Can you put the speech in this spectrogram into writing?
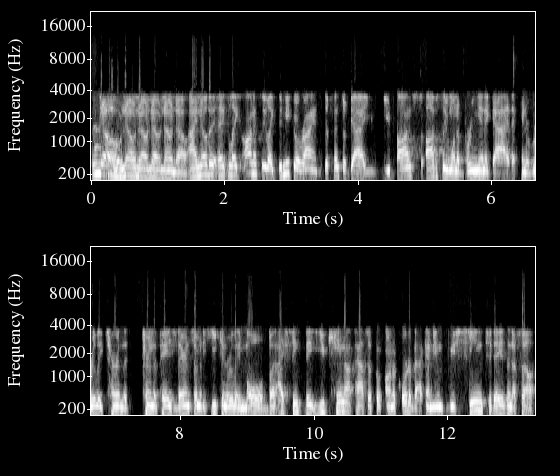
No, no, no, no, no, no. I know that, like, honestly, like DeMeco Ryans, defensive guy, you, you obviously want to bring in a guy that can really turn the turn the page there and somebody he can really mold. But I think that you cannot pass up on a quarterback. I mean, we've seen today's NFL.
